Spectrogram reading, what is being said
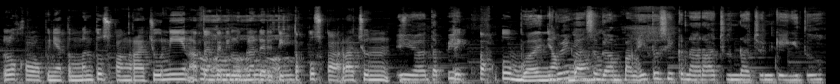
lo kalau punya temen tuh suka ngeracunin atau yang tadi lo bilang dari TikTok tuh suka racun iya tapi TikTok tuh banyak gue banget. segampang itu sih kena racun-racun kayak gitu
